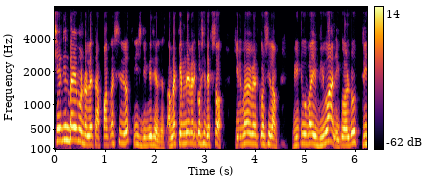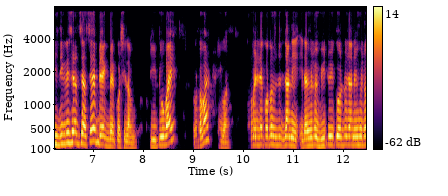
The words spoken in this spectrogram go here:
সেদিন বায়ুমণ্ডলে তাপমাত্রা ছিল ত্রিশ ডিগ্রি সেলসিয়াস। আমরা কেমনে বের করছি দেখছ? কীভাবে বের করছিলাম? V two by V one equal to ত্রিশ ডিগ্রি সেলসিয়াসে বেগ বের করছিলাম। T two by root over T one এটা কত জানি, এটা হলো ইকুয়াল টু জানি হলো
